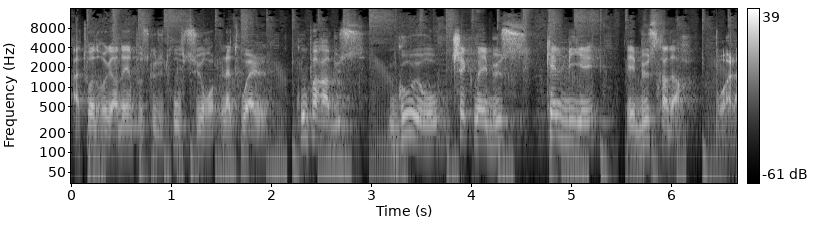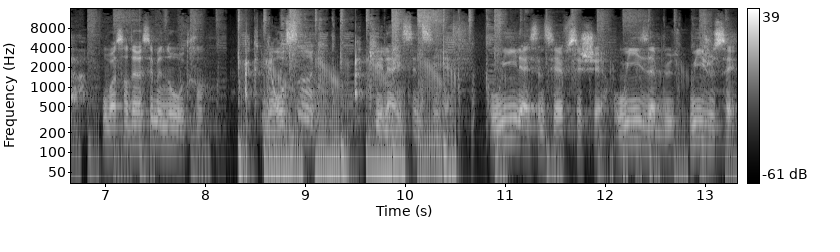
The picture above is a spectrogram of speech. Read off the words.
À toi de regarder un peu ce que tu trouves sur la toile. Comparabus, GoEuro, CheckMyBus, Quel billet et Bus Radar. Voilà. On va s'intéresser maintenant au train. Acte numéro 5. À quelle la SNCF oui, la SNCF c'est cher, oui ils abusent, oui je sais,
